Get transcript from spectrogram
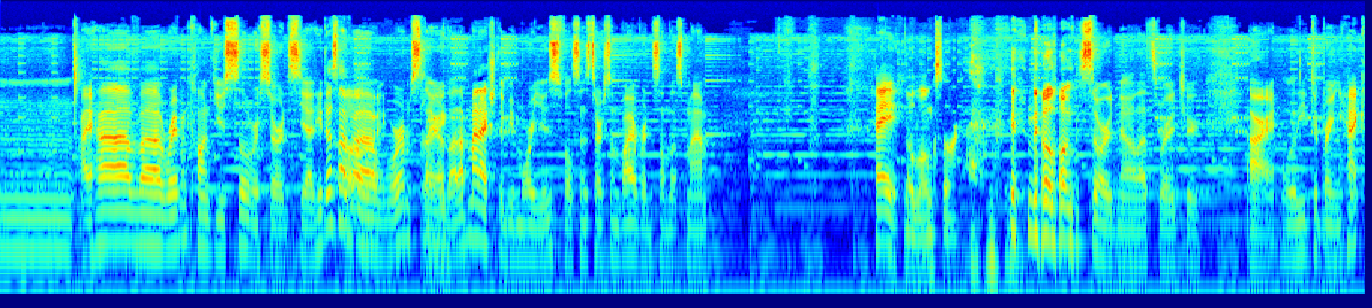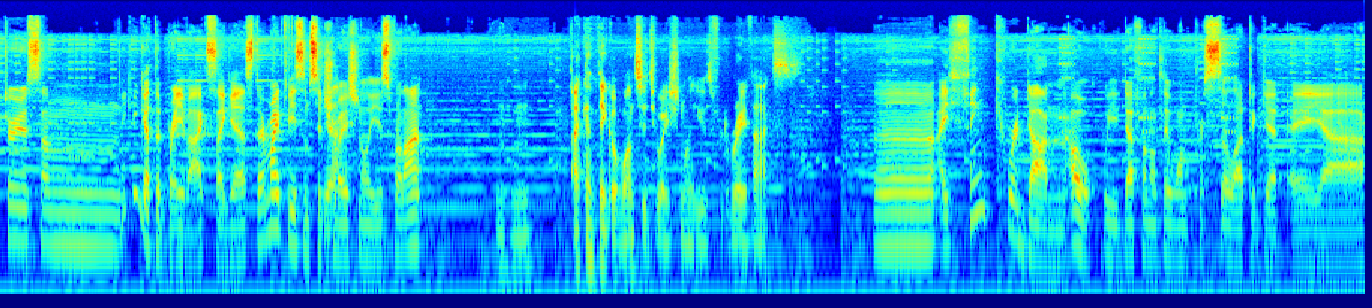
Mm, I have uh, Raven can't use silver swords yet. He does have Oh, a right. worm slayer Sorry. though. That might actually be more useful since there's some vibrance on this map. Hey, No long sword. no long sword. No, that's very true. All right, we'll need to bring Hector some. You can get the brave axe, I guess. There might be some situational use for that. hmm I can think of one situational use for the Brave Axe. Uh, I think we're done. Oh, we definitely want Priscilla to get a. Uh,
